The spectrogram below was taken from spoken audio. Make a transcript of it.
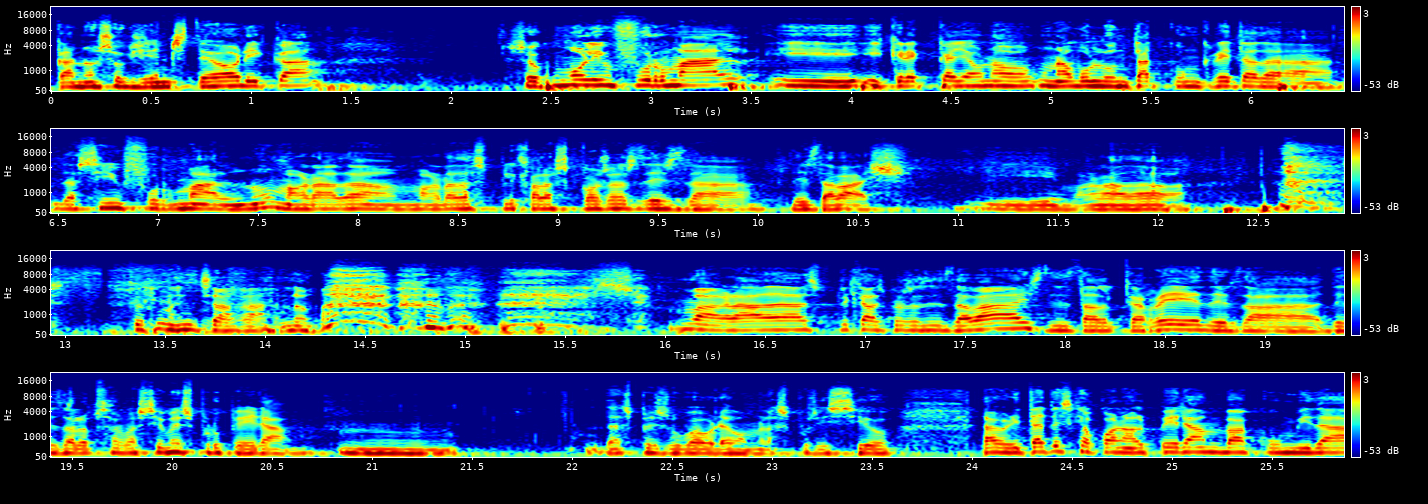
que no sóc gens teòrica, sóc molt informal i, i crec que hi ha una, una voluntat concreta de, de ser informal. No? M'agrada explicar les coses des de, des de baix i m'agrada tornar a enxegar, no? M'agrada explicar les coses des de baix, des del carrer, des de, des de l'observació més propera. Mm, després ho veureu amb l'exposició. La veritat és que quan el Pere em va convidar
